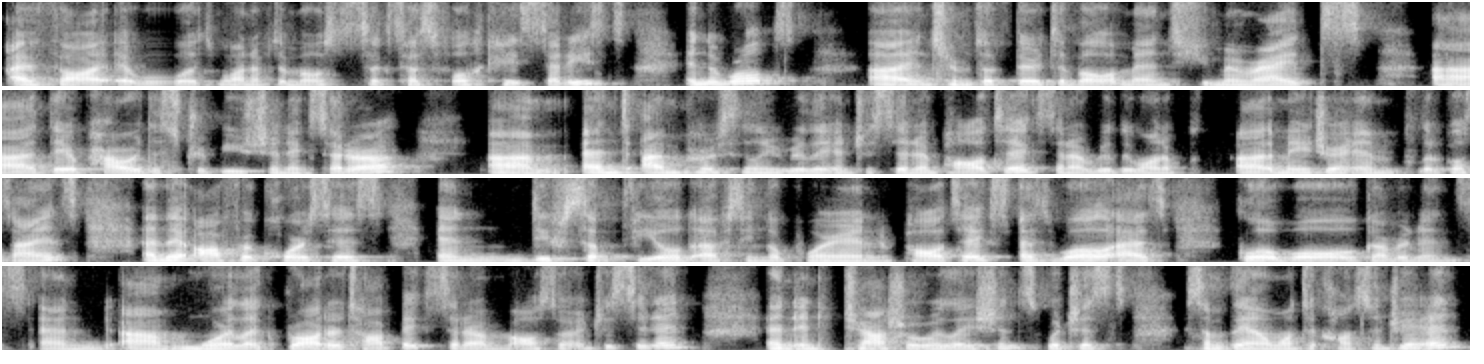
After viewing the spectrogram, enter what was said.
I thought it was one of the most successful case studies in the world. Uh, in terms of their development, human rights, uh, their power distribution, etc. Um, and I'm personally really interested in politics and I really want to uh, major in political science. And they offer courses in the subfield of Singaporean politics as well as global governance and um, more like broader topics that I'm also interested in and international relations, which is something I want to concentrate in.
